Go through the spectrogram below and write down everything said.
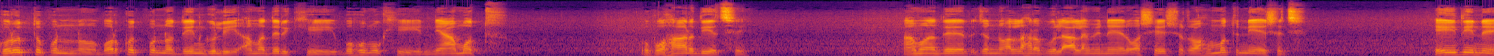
গুরুত্বপূর্ণ, বরকতপূর্ণ দিনগুলি আমাদেরকে বহুমুখী নিয়ামত উপহার দিয়েছে, আমাদের জন্য আল্লাহ রবুল আলমিনের অশেষ রহমত নিয়ে এসেছে। এই দিনে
